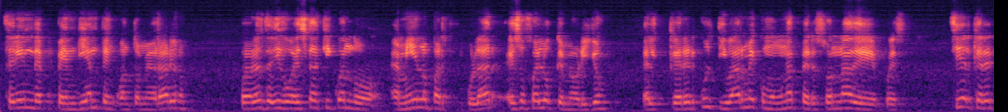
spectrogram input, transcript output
ser independiente en cuanto a mi horario. Por eso te digo, es que aquí cuando, a mí en lo particular, eso fue lo que me orilló el querer cultivarme como una persona de, pues, sí, el querer,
